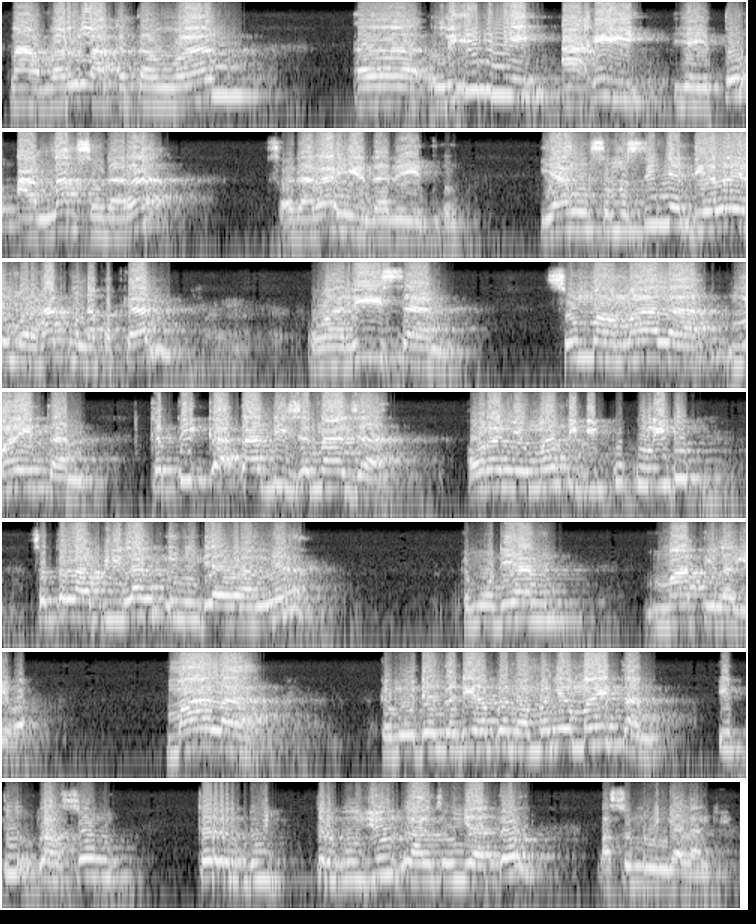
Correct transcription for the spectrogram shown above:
Nah barulah ketahuan uh, li ibni akhi yaitu anak saudara saudaranya dari itu. Yang semestinya dialah yang berhak mendapatkan warisan. Summa mala maitan ketika tadi jenazah orang yang mati dipukul hidup setelah bilang ini dia orangnya kemudian mati lagi pak. Malah kemudian tadi apa namanya maitan itu langsung terbu terbujur langsung jatuh langsung meninggal lagi.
